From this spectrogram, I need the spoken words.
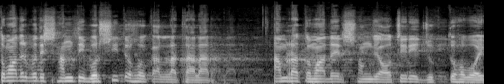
তোমাদের প্রতি শান্তি বর্ষিত হোক আল্লাহ তাআলার। আমরা তোমাদের সঙ্গে অচিরে যুক্ত হব এই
